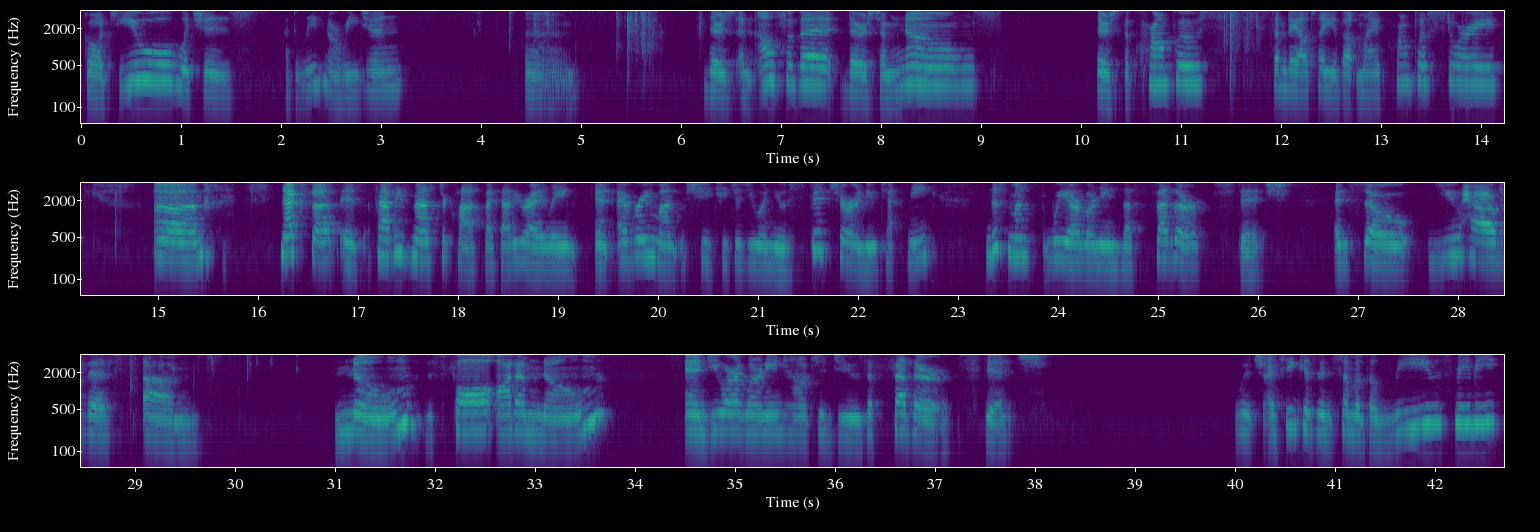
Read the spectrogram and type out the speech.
God Yule, which is I believe Norwegian. Um, there's an alphabet. There's some gnomes. There's the Krampus. Someday I'll tell you about my Krampus story. Um, next up is Fabi's Masterclass by Fabi Riley, and every month she teaches you a new stitch or a new technique. This month we are learning the feather stitch, and so you have this um, gnome, this fall autumn gnome, and you are learning how to do the feather stitch which I think is in some of the leaves, maybe.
